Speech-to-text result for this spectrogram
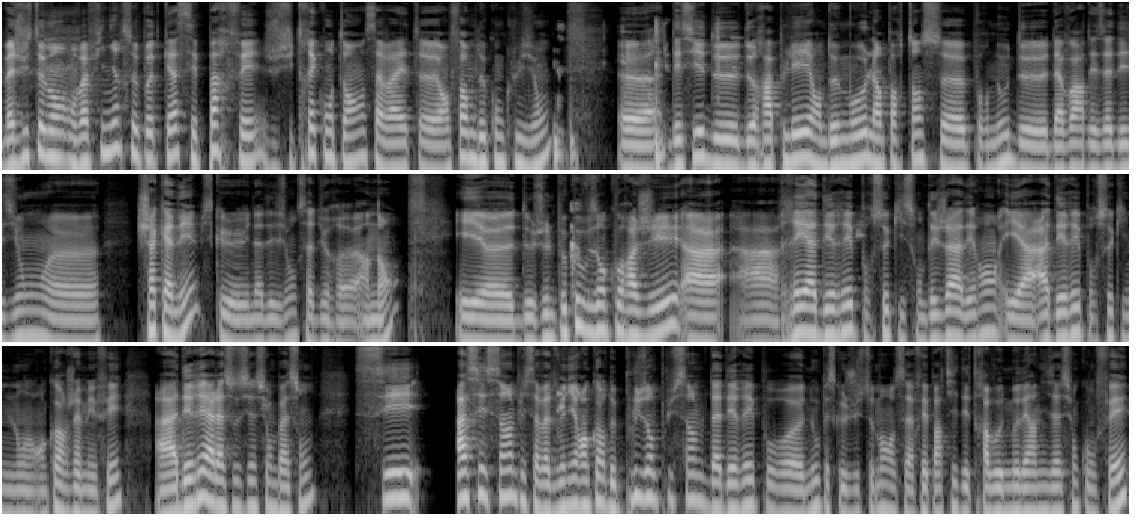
bah justement, on va finir ce podcast, c'est parfait. Je suis très content, ça va être euh, en forme de conclusion. Euh, d'essayer de, de rappeler en deux mots l'importance euh, pour nous de- d'avoir des adhésions euh, chaque année, puisque une adhésion ça dure un an. Et de, je ne peux que vous encourager à, à réadhérer pour ceux qui sont déjà adhérents et à adhérer pour ceux qui ne l'ont encore jamais fait, à adhérer à l'association Basson. C'est assez simple et ça va devenir encore de plus en plus simple d'adhérer pour euh, nous parce que justement ça fait partie des travaux de modernisation qu'on fait.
